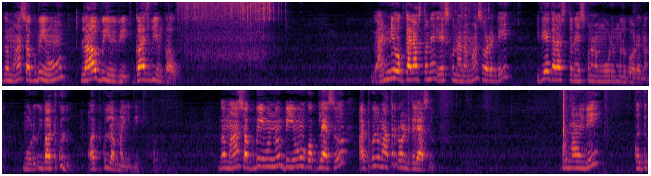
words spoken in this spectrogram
ఇకమ్మా సగ్గు బియ్యం లావు బియ్యం ఇవి గాజు బియ్యం కావు. అన్నీ ఒక గలాస్తోనే వేసుకున్నానమ్మా చూడండి. ఇదే గలాస్తోనే వేసుకున్నాను మూడు ఇమ్ములు కూడాను. మూడు ఇవి అటుకులు. అటుకులు అమ్మ ఇవి. ఇగమ్మా సగ్గు బియ్యమును బియ్యం ఒక గ్లాసు అటుకులు మాత్రం రెండు గ్లాసులు. ఇప్పుడు మనం ఇవి కొద్ది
